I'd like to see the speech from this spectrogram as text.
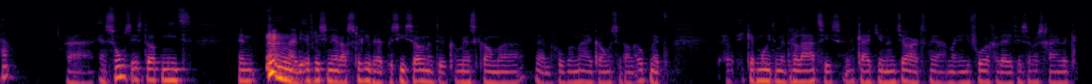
Ja. Uh, en soms is dat niet. En nou, die evolutionaire astrologie werkt precies zo natuurlijk. Mensen komen, nou, bijvoorbeeld bij mij komen ze dan ook met. Ik heb moeite met relaties. En dan kijk je in een chart van ja, maar in je vorige leven is er waarschijnlijk,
